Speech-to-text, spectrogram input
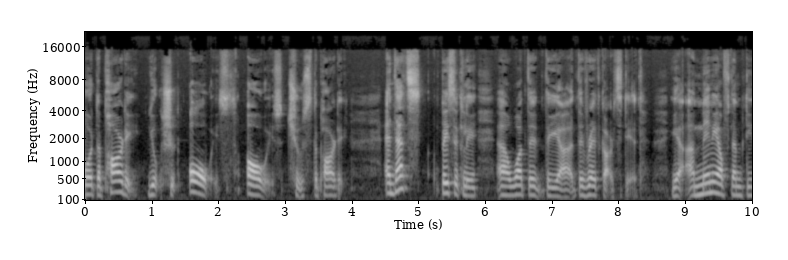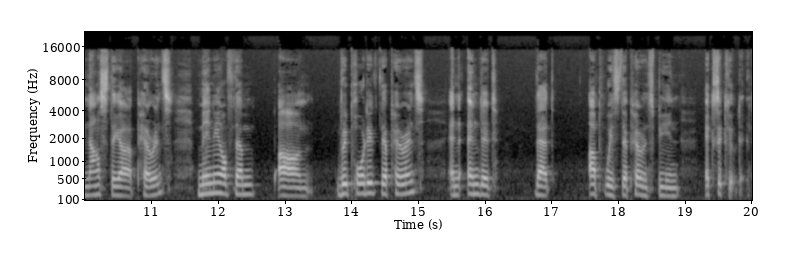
or the party, you should always, always choose the party. And that's basically uh, what the, the, uh, the Red Guards did. Yeah, uh, many of them denounced their parents. Many of them um, reported their parents and ended that up with their parents being executed.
